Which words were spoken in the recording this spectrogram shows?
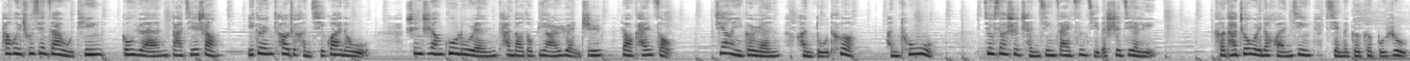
他会出现在舞厅、公园、大街上，一个人跳着很奇怪的舞，甚至让过路人看到都避而远之，绕开走。这样一个人很独特，很突兀，就像是沉浸在自己的世界里。和他周围的环境显得格格不入。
